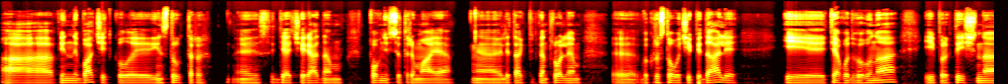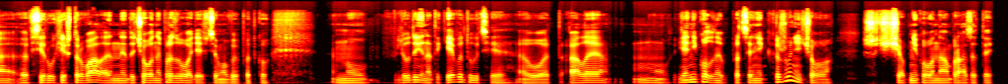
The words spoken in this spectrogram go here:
А він не бачить, коли інструктор, е, сидячи рядом, повністю тримає е, літак під контролем, е, використовуючи педалі і тягу двигуна, і практично е, всі рухи штурвала ні до чого не призводять в цьому випадку. Ну, люди на таке ведуться, от. але ну, я ніколи про це не кажу нічого, щоб нікого не образити.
